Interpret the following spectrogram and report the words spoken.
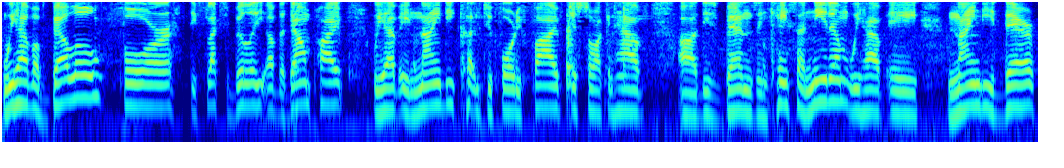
We have a bellow for the flexibility of the downpipe. We have a 90 cut into 45 just so I can have uh, these bends in case I need them. We have a 90 there.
